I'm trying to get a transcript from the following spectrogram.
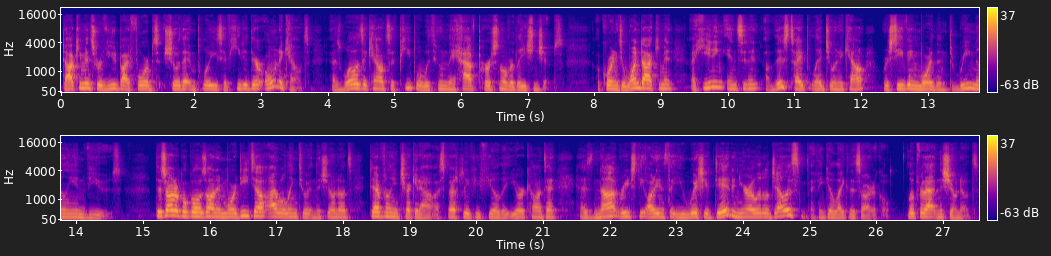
Documents reviewed by Forbes show that employees have heated their own accounts, as well as accounts of people with whom they have personal relationships. According to one document, a heating incident of this type led to an account receiving more than 3 million views. This article goes on in more detail. I will link to it in the show notes. Definitely check it out, especially if you feel that your content has not reached the audience that you wish it did and you're a little jealous. I think you'll like this article. Look for that in the show notes.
